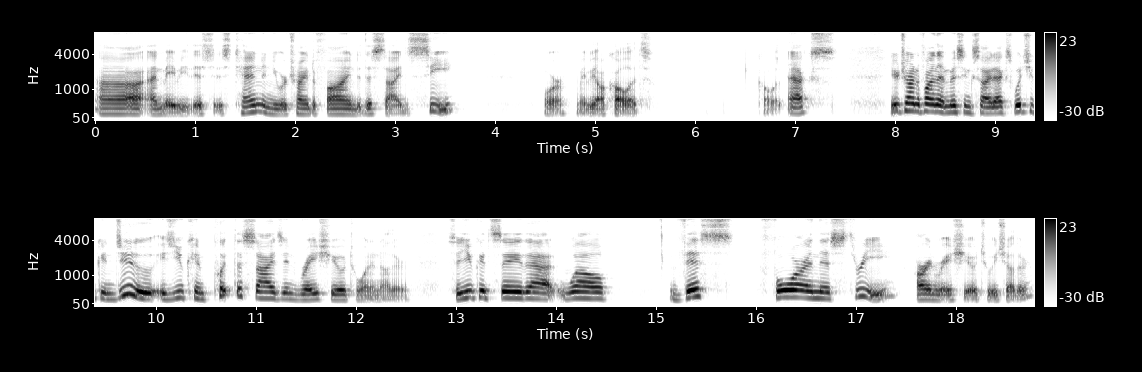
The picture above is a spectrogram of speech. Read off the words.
uh, and maybe this is 10, and you were trying to find this side C, or maybe I'll call it, call it X. You're trying to find that missing side X. What you can do is you can put the sides in ratio to one another. So you could say that, well, this 4 and this 3 are in ratio to each other.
